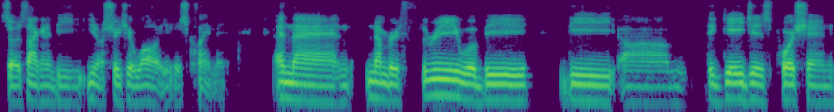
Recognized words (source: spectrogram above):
So it's not going to be you know straight to your wallet. You just claim it. And then number three will be the um, the gauges portion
